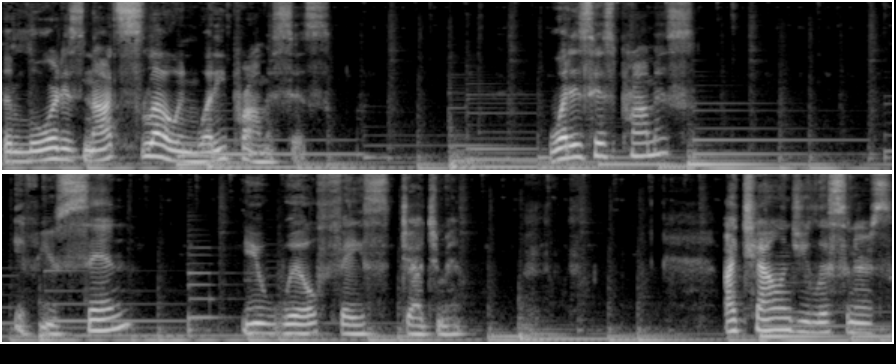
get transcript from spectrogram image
the Lord is not slow in what He promises. What is His promise? If you sin, you will face judgment. I challenge you, listeners,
